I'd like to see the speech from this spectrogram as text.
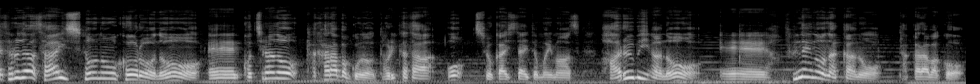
い、それでは最初の頃の、えー、こちらの宝箱の取り方を紹介したいと思います。ハルビアの、えー、船の中の宝箱。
